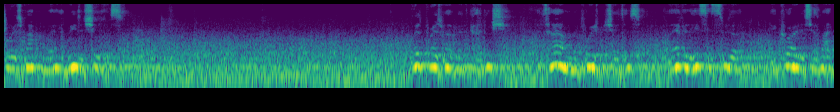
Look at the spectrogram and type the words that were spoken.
Forest Malcolm he brings the shoulders. What is Forest Malcolm Kaddish? After this is through the Ikor de Shabbat.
